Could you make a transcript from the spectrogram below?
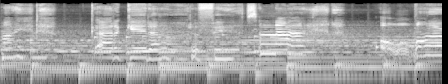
Gotta get out of here tonight. Oh, I wanna.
